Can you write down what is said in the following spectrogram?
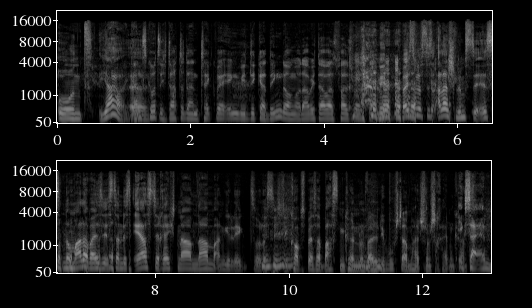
und ja, Ganz äh, kurz, ich dachte, dein Tag wäre irgendwie dicker Ding Dong oder habe ich da was falsch verstanden? Nee, weißt du, was das Allerschlimmste ist? Normalerweise ist dann das erste Recht nah am Namen angelegt, so dass sich die Cops besser basten können und weil du die Buchstaben halt schon schreiben kannst. XAM.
